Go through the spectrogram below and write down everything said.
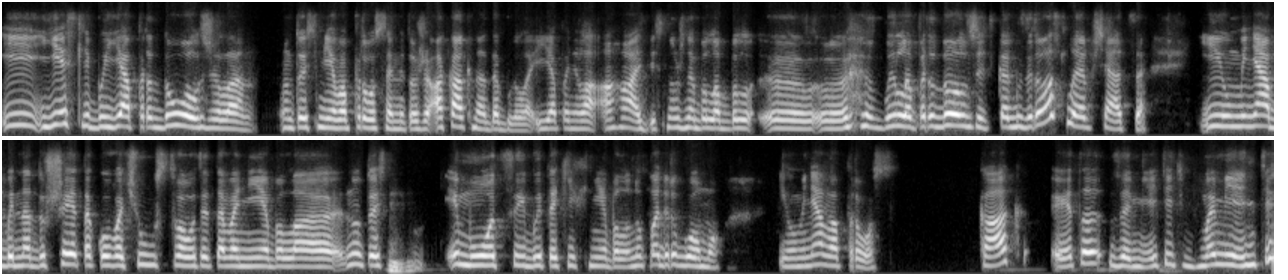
И если бы я продолжила, ну, то есть мне вопросами тоже, а как надо было? И я поняла, ага, здесь нужно было, было, э, э, было продолжить как взрослые общаться, и у меня бы на душе такого чувства вот этого не было, ну, то есть эмоций бы таких не было, ну, по-другому. И у меня вопрос, как это заметить в моменте?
